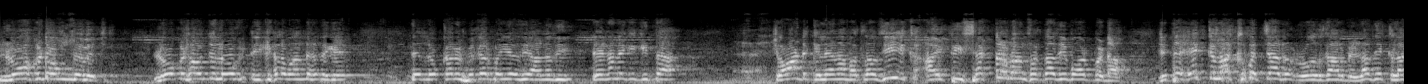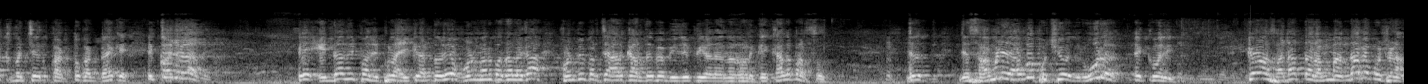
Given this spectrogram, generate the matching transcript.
ਲੋਕਡਾਊਨ ਦੇ ਵਿੱਚ। ਲੋਕਡਾਊਨ 'ਚ ਲੋਕ ਟੀਕੇ ਲਵਾਉਂਦੇ ਸੀਗੇ ਤੇ ਲੋਕਾਂ ਨੂੰ ਫਿਕਰ ਪਈ ਸੀ ਅੰਨ ਦੀ। ਤੇ ਇਹਨਾਂ ਨੇ ਕੀ ਕੀਤਾ? 64 ਕਿੱਲਿਆਂ ਦਾ ਮਤਲਬ ਸੀ, ਇੱਕ ਆਈਟੀ ਸੈਕਟਰ ਬਣ ਸਕਦਾ ਸੀ ਬਹੁਤ ਵੱਡਾ, ਜਿੱਥੇ 1 ਲੱਖ ਬੱਚਾ ਰੋਜ਼ਗਾਰ ਮਿਲਣਾ ਸੀ 1 ਲੱਖ ਬੱਚੇ ਨੂੰ ਘੱਟ ਤੋਂ ਘੱਟ ਬਹਿ ਕੇ ਇੱਕੋ ਜਗ੍ਹਾ ਤੇ। ਇਹ ਇਦਾਂ ਦੀ ਭਲੀ ਭਲਾਈ ਕਰਨ ਤੋਂ ਹੁਣ ਮੈਨੂੰ ਪਤਾ ਲੱਗਾ, ਹੁਣ ਵੀ ਪ੍ਰਚਾਰ ਕਰਦੇ ਪਏ ਬੀਜੇਪੀ ਵਾਲਿਆਂ ਨਾਲ ਰਲ ਕੇ ਕੱਲ ਪਰਸੋਂ। ਜੇ ਸਾਹਮਣੇ ਆਊਗਾ, ਪੁੱਛਿਓ ਜ਼ਰੂਰ ਇੱਕ ਵਾਰੀ। ਕਿਉਂ ਸਾਡਾ ਧਰਮ ਮੰਨਦਾ ਮੈਂ ਪੁੱਛਣਾ।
